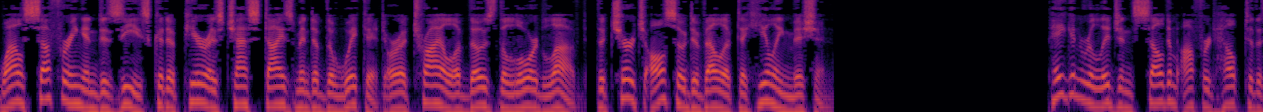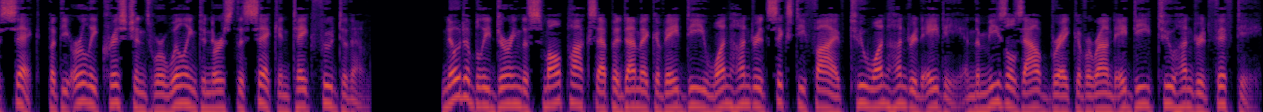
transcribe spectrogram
while suffering and disease could appear as chastisement of the wicked or a trial of those the Lord loved, the Church also developed a healing mission. Pagan religions seldom offered help to the sick, but the early Christians were willing to nurse the sick and take food to them. Notably during the smallpox epidemic of AD 165–180 and the measles outbreak of around AD 250.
